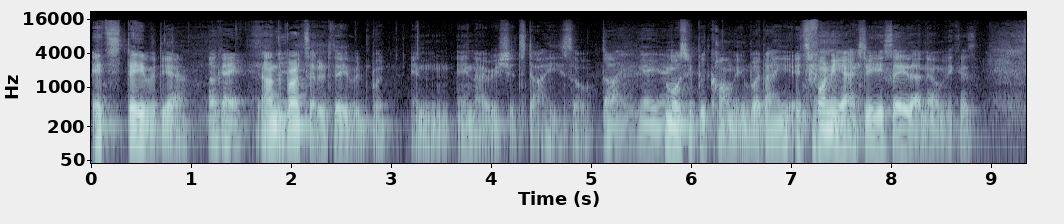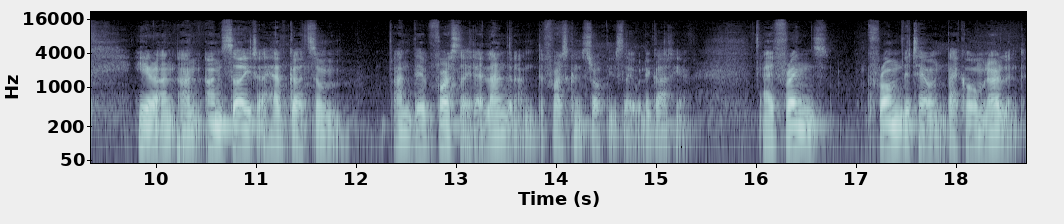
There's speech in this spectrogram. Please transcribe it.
it's David. Yeah, Okay. on the birth side it's David, but in in Irish it's Dáithí. So Dáithí, yeah, yeah. most people call me but I, it's funny actually you say that now because here on, on, on site I have got some on the first site I landed on the first construction site when I got here I have friends from the town back home in Ireland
